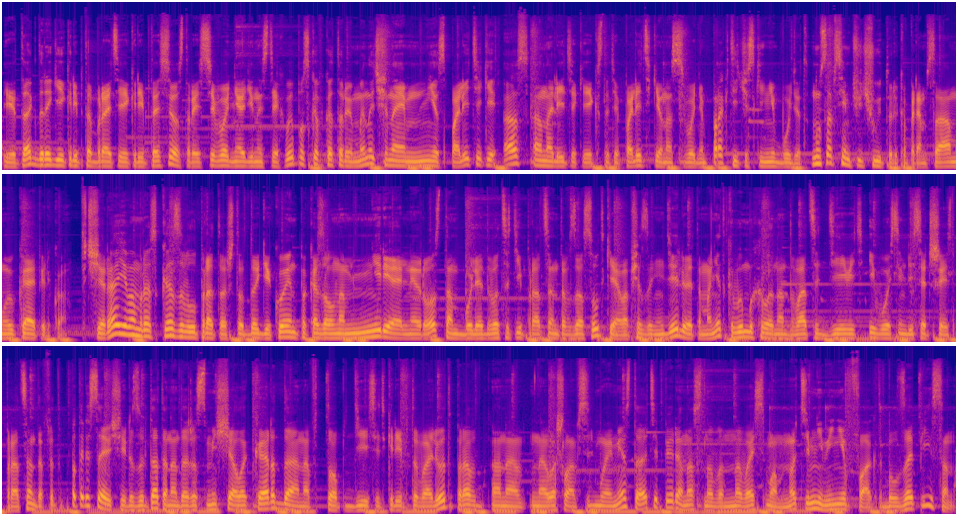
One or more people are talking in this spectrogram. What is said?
Итак, дорогие криптобратья и криптосестры, сегодня один из тех выпусков, который мы начинаем не с политики, а с аналитики. И, кстати, политики у нас сегодня практически не будет. Ну, совсем чуть-чуть, только прям самую капельку. Вчера я вам рассказывал про то, что Dogecoin показал нам нереальный рост, там более 20% за сутки, а вообще за неделю эта монетка вымахала на 29,86%. Это потрясающий результат, она даже смещала Cardano в топ-10 10 криптовалют. Правда, она вошла в седьмое место, а теперь она снова на восьмом. Но, тем не менее, факт был записан.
